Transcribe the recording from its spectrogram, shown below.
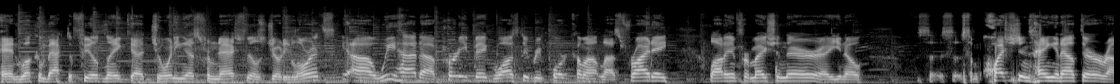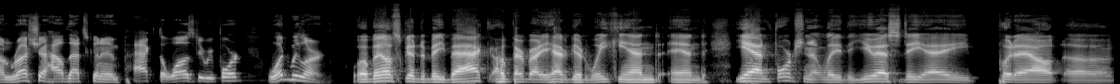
And welcome back to FieldLink. Uh, joining us from Nashville's Jody Lawrence. Uh, we had a pretty big WASDE report come out last Friday. A lot of information there. Uh, you know, some questions hanging out there around Russia, how that's going to impact the WASDE report. What did we learn? Well, Bill, it's good to be back. I hope everybody had a good weekend. And yeah, unfortunately, the USDA put out uh,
